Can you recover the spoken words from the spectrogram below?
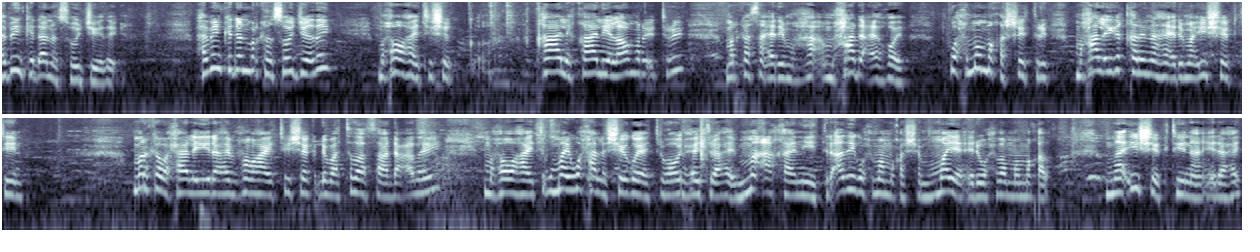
habeenkii dhanaan soo jeeday. Habeenkii dhan markaan soo jeeday muxuu ahay tisha qaali qaaliya laba tiri markaasaan eri maxaa dhacay hooyo? Wax ma maqashay tiri maxaa la iga qarinaha eri ma ii sheegtiin marka waxaa la yidhaahay muxuu ahay tisheeg dhibaatadaasaa dhacday. Muxuu ahay may waxaa la sheegaya tiri waxay tiraahay ma aqaaniye tiri adiga wax ma maqashay maya eri waxba ma maqal. Ma ii sheegtiinaa idhaahay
